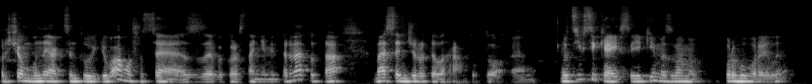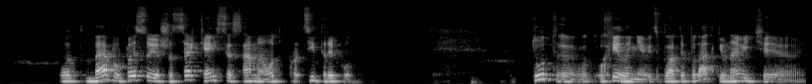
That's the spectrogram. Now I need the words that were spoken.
Причому вони акцентують увагу, що це з використанням інтернету та месенджеру Telegram. Тобто, ем, оці всі кейси, які ми з вами проговорили. От Беб описує, що це кейси саме от про ці три пункти. Тут е, от ухилення від сплати податків навіть е,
